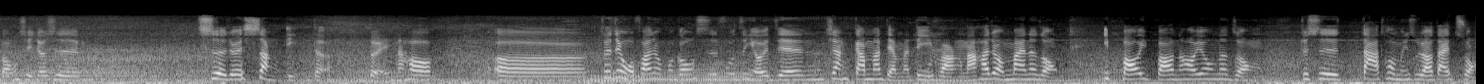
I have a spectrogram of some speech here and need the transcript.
东西就是吃了就会上瘾的。对，然后呃，最近我发现我们公司附近有一间像干妈点的地方，然后他就有卖那种一包一包，然后用那种。就是大透明塑料袋装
